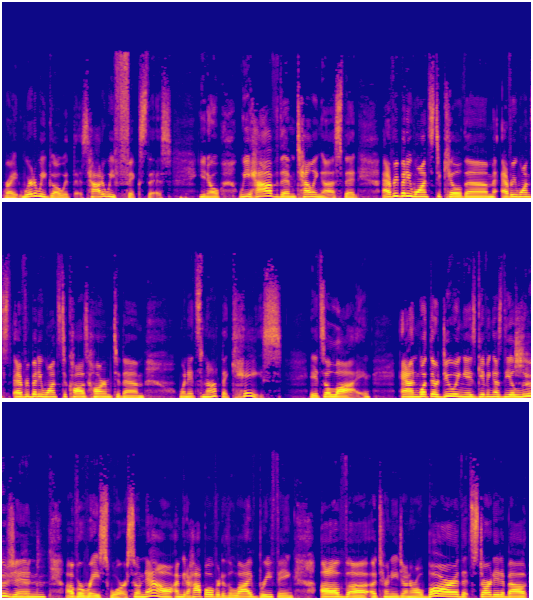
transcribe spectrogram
right where do we go with this how do we fix this you know we have them telling us that everybody wants to kill them everyone's everybody wants to cause harm to them when it's not the case it's a lie and what they're doing is giving us the illusion of a race war. So now I'm going to hop over to the live briefing of uh, Attorney General Barr that started about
